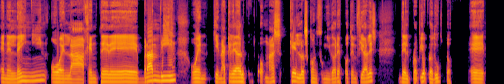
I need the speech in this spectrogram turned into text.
en el naming o en la gente de branding o en quien ha creado el producto más que en los consumidores potenciales del propio producto. Eh,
